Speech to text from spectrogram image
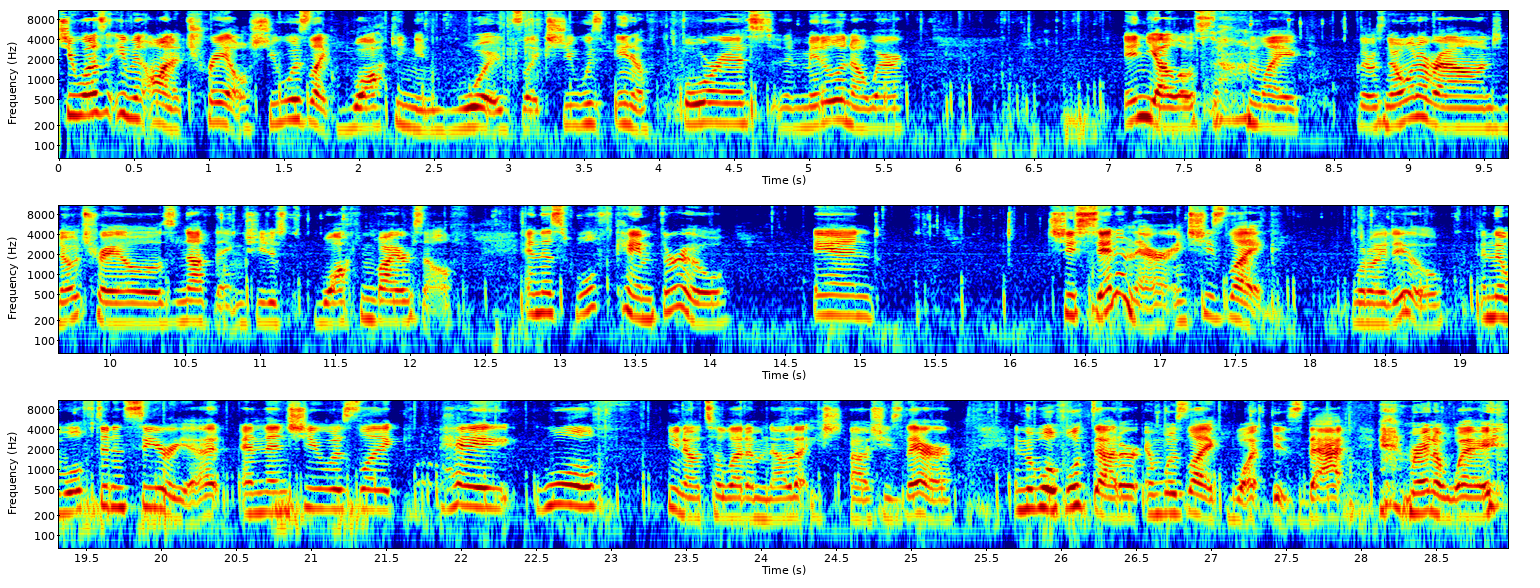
She wasn't even on a trail, she was like walking in woods. Like, she was in a forest in the middle of nowhere in Yellowstone. like, there was no one around, no trails, nothing. She just walking by herself. And this wolf came through and she's standing there and she's like, what do I do? And the wolf didn't see her yet. And then she was like, hey, wolf, you know, to let him know that uh, she's there. And the wolf looked at her and was like, what is that? And ran away.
